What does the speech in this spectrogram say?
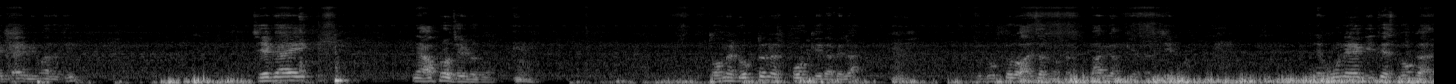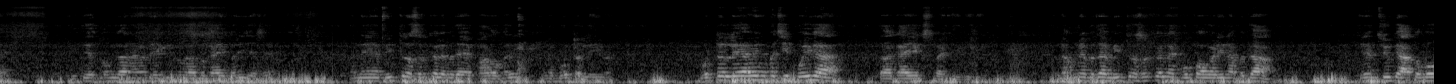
એક ગાય બીમાર હતી. જે ગાય ને આફરો ચડ્યો હતો, તો અમે ડૉક્ટરને ફોન કર્યા પહેલાં. ડૉક્ટરો હાજર નહોતા, બહાર ગામ ગયા હતા જીમમાં એટલે હું ને ગીતેશ ડોંગા ગીતેશ ડોંગા અમે બે કીધું તો ગાય ભરી જશે. અને મિત્ર સર્કલે બધાએ ફાળો કરી અને બોટલ લઈ આવ્યા. બોટલ લઈ આવીને પછી પોઈગા, તો આ ગાય એક્સપાયર થઈ ગઈ. એટલે અમને બધા મિત્ર સર્કલને ગોપાવાડીના બધા એને થયું કે આ તો બહુ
